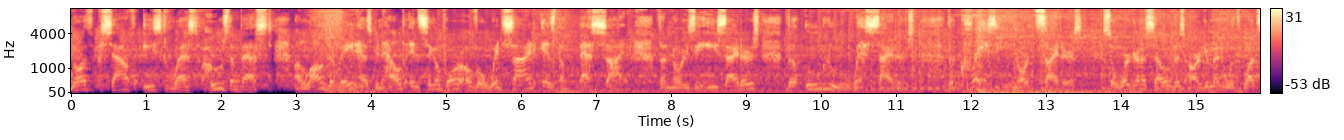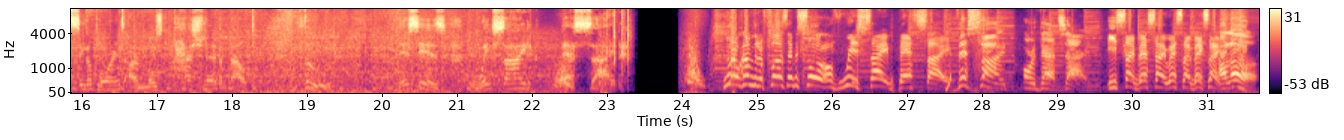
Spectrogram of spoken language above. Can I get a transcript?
North, south, east, west, who's the best? A long debate has been held in Singapore over which side is the best side. The noisy East Siders, the Ulu West Siders, the crazy North Siders. So we're gonna settle this argument with what Singaporeans are most passionate about food. This is Which Side, Best Side. Welcome to the first episode of Which Side Best Side? This side or that side? East side, best side, west side, back side. Hello.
